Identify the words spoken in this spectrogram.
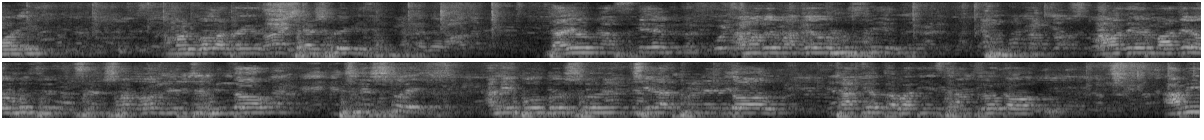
মনি। আমার গলাটা শেষ হয়ে গেছে। যাই হোক, আজকে আমাদের মাঝে উপস্থিত, আমাদের মাঝে উপস্থিত আছেন সকল নেতৃবৃন্দ, বিশেষ করে আমি বলব শহীদ দল, জাতীয়তাবাদী ছাত্র দল আমি,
